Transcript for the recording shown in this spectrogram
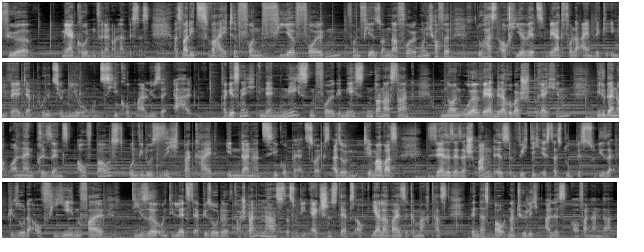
für mehr Kunden für dein Online-Business. Das war die zweite von vier Folgen, von vier Sonderfolgen und ich hoffe, du hast auch hier jetzt wertvolle Einblicke in die Welt der Positionierung und Zielgruppenanalyse erhalten. Vergiss nicht, in der nächsten Folge, nächsten Donnerstag um 9 Uhr, werden wir darüber sprechen, wie du deine Online-Präsenz aufbaust und wie du Sichtbarkeit in deiner Zielgruppe erzeugst. Also ein Thema, was sehr, sehr, sehr, sehr spannend ist. Wichtig ist, dass du bis zu dieser Episode auf jeden Fall diese und die letzte Episode verstanden hast, dass du die Action Steps auch idealerweise gemacht hast, denn das baut natürlich alles aufeinander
